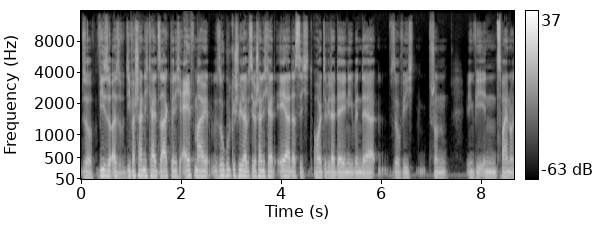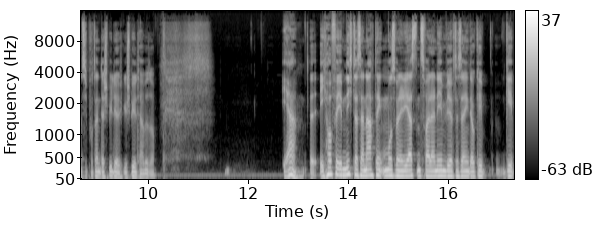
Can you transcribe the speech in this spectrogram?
so, wieso, also die Wahrscheinlichkeit sagt, wenn ich elfmal so gut gespielt habe, ist die Wahrscheinlichkeit eher, dass ich heute wieder derjenige bin, der, so wie ich schon irgendwie in 92 Prozent der Spiele gespielt habe, so ja, ich hoffe eben nicht, dass er nachdenken muss, wenn er die ersten zwei daneben wirft, dass er denkt, okay, in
